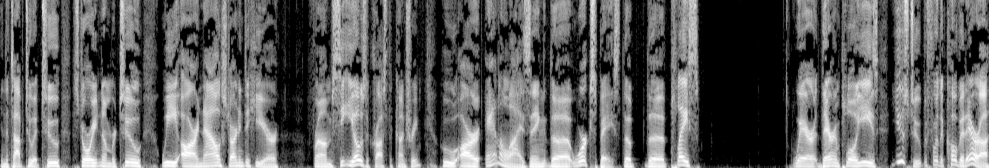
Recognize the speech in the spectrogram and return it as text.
In the top two at two, story number two, we are now starting to hear from CEOs across the country who are analyzing the workspace, the the place where their employees used to, before the COVID era,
